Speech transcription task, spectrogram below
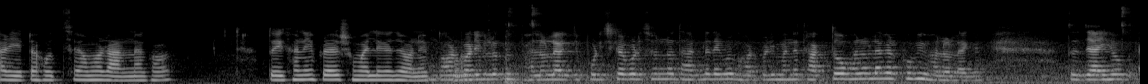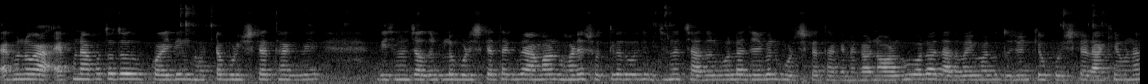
আর এটা হচ্ছে আমার রান্নাঘর। তো এখানেই প্রায় সময় লেগে যায় অনেক ঘর বাড়িগুলো খুব ভালো লাগছে, পরিষ্কার পরিচ্ছন্ন থাকলে দেখবে ঘর বাড়ি মানে থাকতেও ভালো লাগে আর খুবই ভালো লাগে। তো যাই হোক এখনও এখন আপাতত কয়েকদিন ঘরটা পরিষ্কার থাকবে, বিছানার চাদরগুলো পরিষ্কার থাকবে। আমার ঘরে সত্যি কথা বলছি বিছানার চাদর বলা যাই বলে পরিষ্কার থাকে না। কারণ অর্ঘ বলো আর দাদাভাই বলো দুজন কেউ পরিষ্কার রাখেও না,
